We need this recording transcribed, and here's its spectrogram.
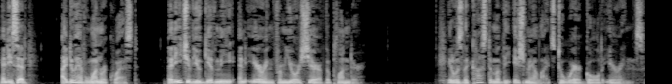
and he said i do have one request that each of you give me an earring from your share of the plunder. It was the custom of the ishmaelites to wear gold earrings.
